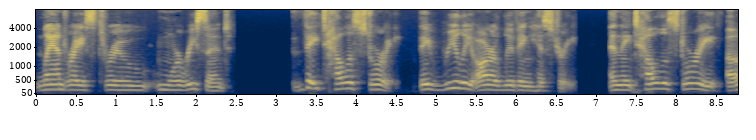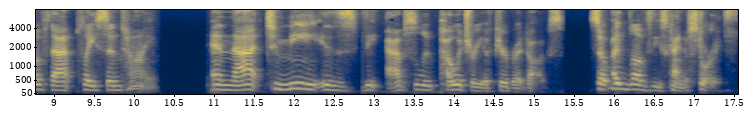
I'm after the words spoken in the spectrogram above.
land race through more recent, they tell a story. They really are living history and they mm-hmm. tell the story of that place and time. And that to me is the absolute poetry of purebred dogs. So I mm-hmm. love these kind of stories.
